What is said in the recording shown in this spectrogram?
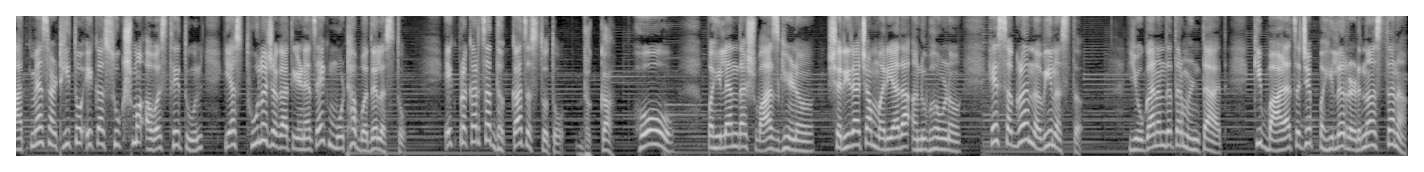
आत्म्यासाठी तो एका सूक्ष्म अवस्थेतून या स्थूल जगात येण्याचा एक मोठा बदल असतो. एक प्रकारचा धक्काच असतो तो. धक्का? हो पहिल्यांदा श्वास घेणं शरीराच्या मर्यादा अनुभवणं हे सगळं नवीन असतं. योगानंद तर म्हणतात की बाळाचं जे पहिलं रडणं असतं ना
